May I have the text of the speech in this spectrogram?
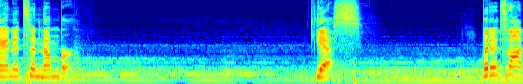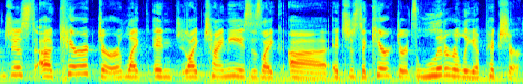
and it's a number. Yes. But it's not just a character like in like Chinese is like uh, it's just a character. It's literally a picture.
